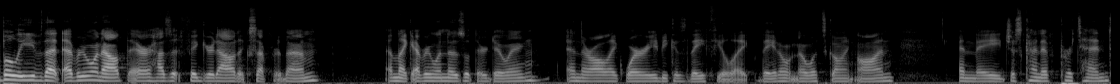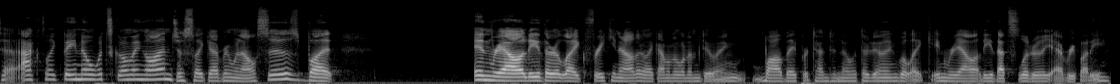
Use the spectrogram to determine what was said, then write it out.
believe that everyone out there has it figured out except for them. And like everyone knows what they're doing. And they're all like worried because they feel like they don't know what's going on. And they just kind of pretend to act like they know what's going on, just like everyone else is. But in reality they're like freaking out they're like i don't know what i'm doing while they pretend to know what they're doing but like in reality that's literally everybody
